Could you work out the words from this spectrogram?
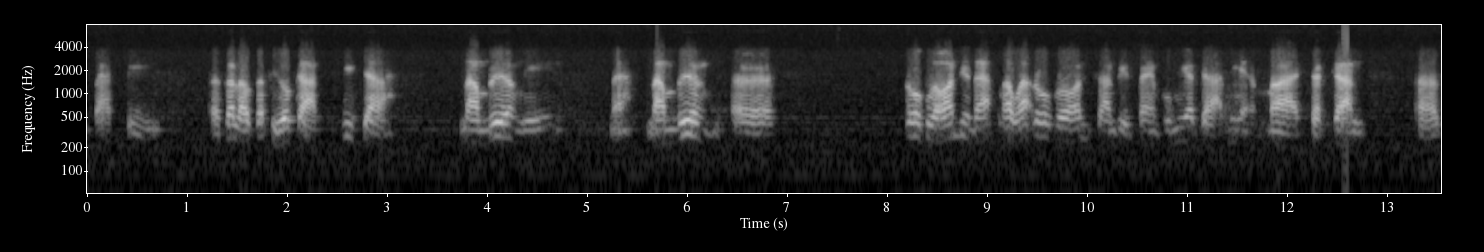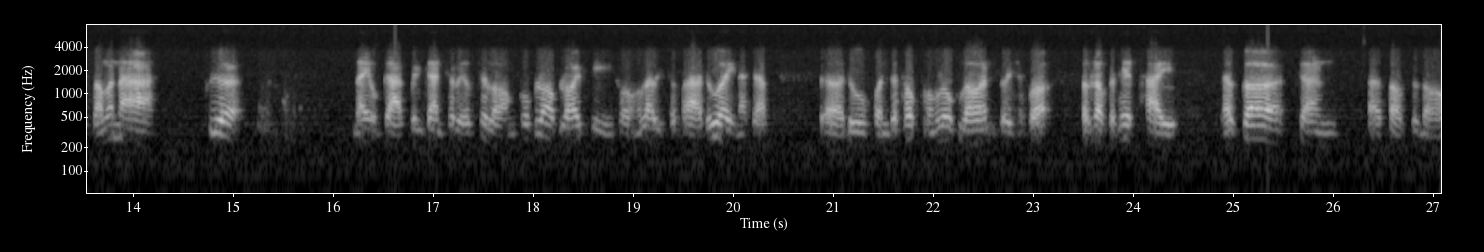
98ปีเอ่อก็เราก็ถือโอกาสที่จะนำเรื่องนี้นะนำเรื่องอ โรคร้อนเนี่ยนะภาวะโรคร้อนการเปลี่ยนแปลงภูมิอากาศเนี่ยมาจากการอ่อสัมมนาเพื่อในโอกาสเป็นการเฉลิมฉลองครบรอบร้อยปีของราชสภาด้วยนะครับดูผลกระทบของโลกร้อน โดยเฉพาะสำหรับประเทศไทย แล้วก็การตอบสนอง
